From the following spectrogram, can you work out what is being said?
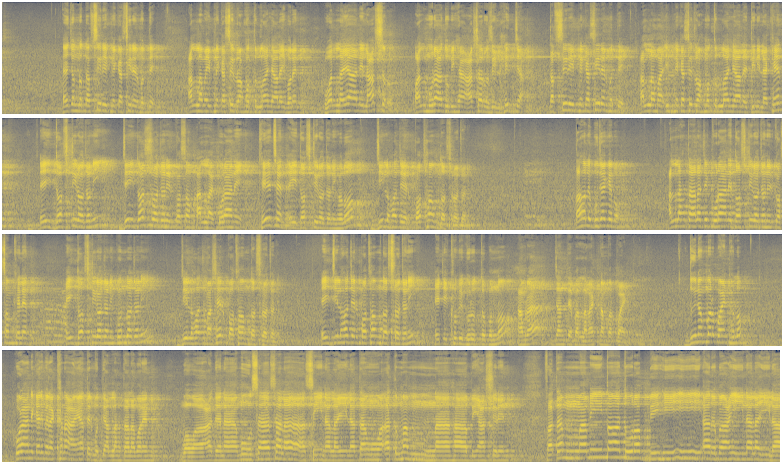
এই জন্য তাফসির ইবনে কাসিরের মধ্যে আল্লামা ইবনে কাসির রহমতুল্লাহ আলাই বলেন ওয়াল্লায়া আলী আশর আল বিহা আশার উজিল হিজ্জা তাফসির ইবনে কাসিরের মধ্যে আল্লামা ইবনে কাসির রহমতুল্লাহ আলাই তিনি লেখেন, এই দশটি রজনী, যেই দশ রজনীর কসম আল্লাহ কোরআনে খেয়েছেন, এই দশটি রজনী হলো জিলহজের প্রথম দশ রজনী। তাহলে বোঝা গেল, আল্লাহ তাআলা যে কোরআনে দশটি রজনীর কসম খেলেন, এই দশটি রজনী কোন রজনী? জিলহজ মাসের প্রথম দশ রজনী। এই জিলহজের প্রথম দশ রজনী এটি খুবই গুরুত্বপূর্ণ আমরা জানতে পারলাম এক নম্বর পয়েন্ট দুই নম্বর পয়েন্ট হলো কোরআন কারিমের একখানা আয়াতের মধ্যে আল্লাহ তাআলা বলেন وواعدنا موسى ثلاثين ليلة وأتممناها بعشر فتم ميقات ربه أربعين ليلة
